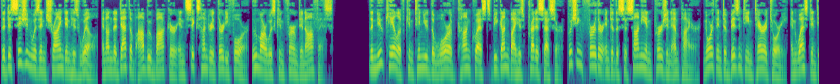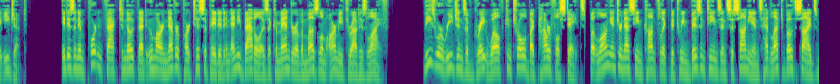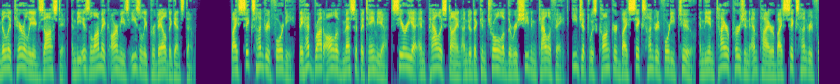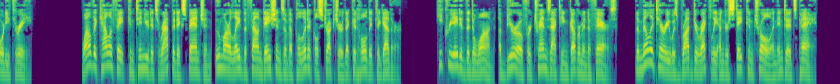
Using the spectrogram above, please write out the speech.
The decision was enshrined in his will, and on the death of Abu Bakr in 634, Umar was confirmed in office. The new caliph continued the war of conquests begun by his predecessor, pushing further into the Sasanian Persian Empire, north into Byzantine territory, and west into Egypt. It is an important fact to note that Umar never participated in any battle as a commander of a Muslim army throughout his life. These were regions of great wealth controlled by powerful states, but long internecine conflict between Byzantines and Sasanians had left both sides militarily exhausted, and the Islamic armies easily prevailed against them. By 640, they had brought all of Mesopotamia, Syria and Palestine under the control of the Rashidun Caliphate, Egypt was conquered by 642, and the entire Persian Empire by 643. While the caliphate continued its rapid expansion, Umar laid the foundations of a political structure that could hold it together. He created the Diwan, a bureau for transacting government affairs. The military was brought directly under state control and into its pay.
